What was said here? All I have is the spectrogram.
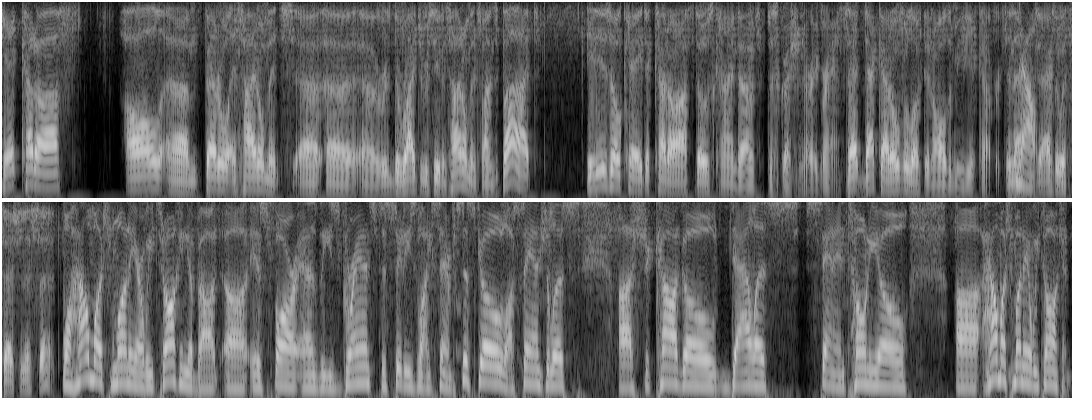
can't cut off all um, federal entitlements, uh, uh, uh, the right to receive entitlement funds, but it is okay to cut off those kind of discretionary grants. That that got overlooked in all the media coverage, and that's Now- exactly what Session has said. Well, how much money are we talking about uh, as far as these grants to cities like San Francisco, Los Angeles, uh, Chicago, Dallas, San Antonio? Uh, how much money are we talking?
